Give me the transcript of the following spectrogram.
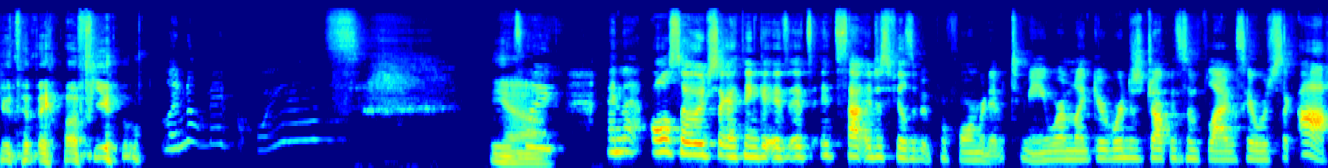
you that they love you. like no mid coitus. Yeah, It's like, and also it's like I think it's it's it's it just feels a bit performative to me. Where I'm like, you're, we're just dropping some flags here. We're just like, ah,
